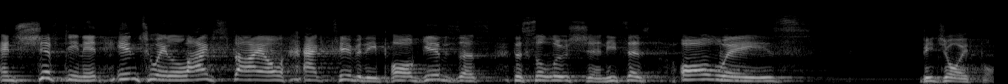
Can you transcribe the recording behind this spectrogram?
and shifting it into a lifestyle activity? Paul gives us the solution. He says, always be joyful.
